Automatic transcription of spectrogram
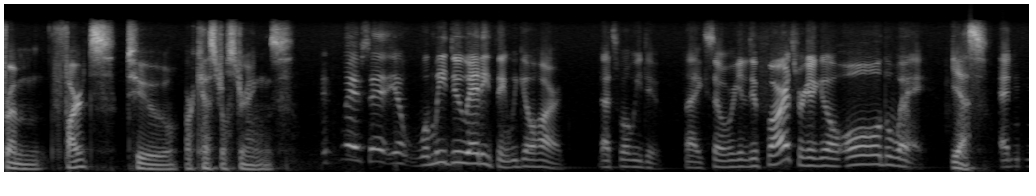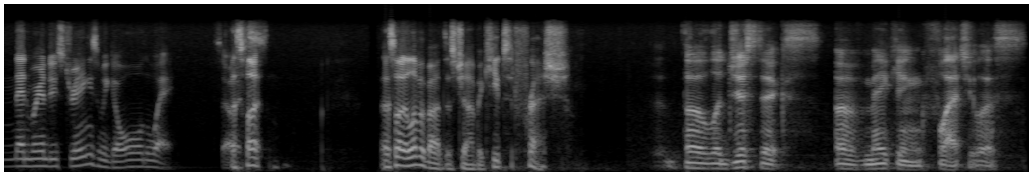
from farts to orchestral strings. it's a way of saying you know when we do anything, we go hard. That's what we do. Like so, we're gonna do farts. We're gonna go all the way, Yes, and then we're gonna do strings, and we go all the way. So that's what that's what I love about this job. It keeps it fresh. the logistics of making flatulous,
